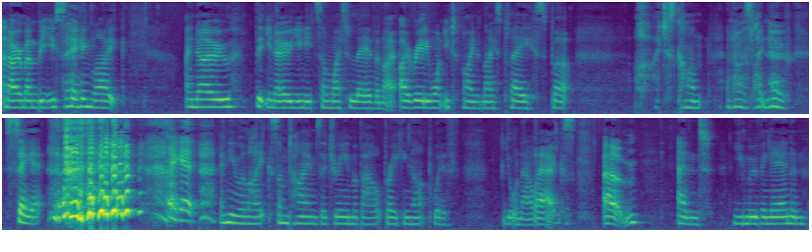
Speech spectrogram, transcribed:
and I remember you saying, like, I know that, you know, you need somewhere to live, and I, I really want you to find a nice place, but oh, I just can't. And I was like, no, say it. Say it. And you were like, sometimes I dream about breaking up with your now ex, um, and you moving in, and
